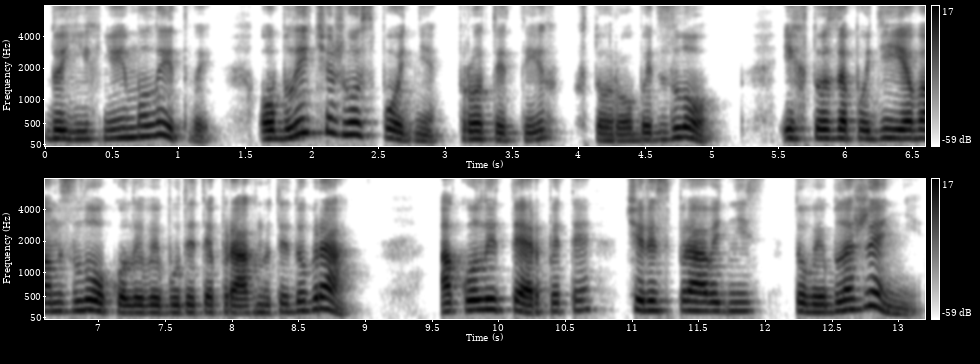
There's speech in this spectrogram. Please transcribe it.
до їхньої молитви. Обличчя ж Господнє проти тих, хто робить зло, і хто заподіє вам зло, коли ви будете прагнути добра. А коли терпите через праведність, то ви блаженні.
